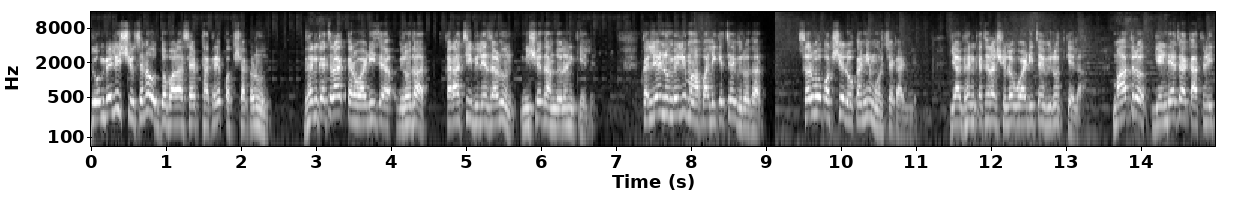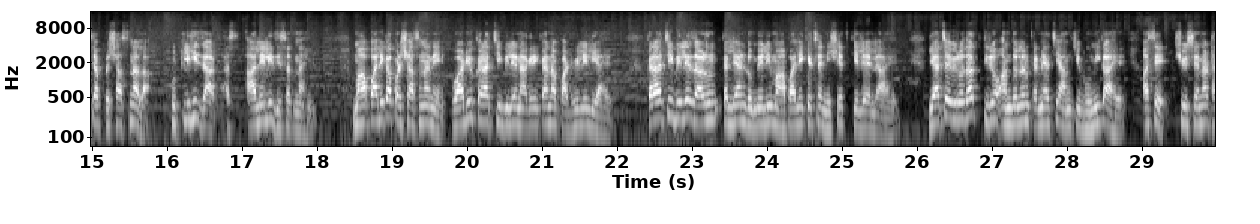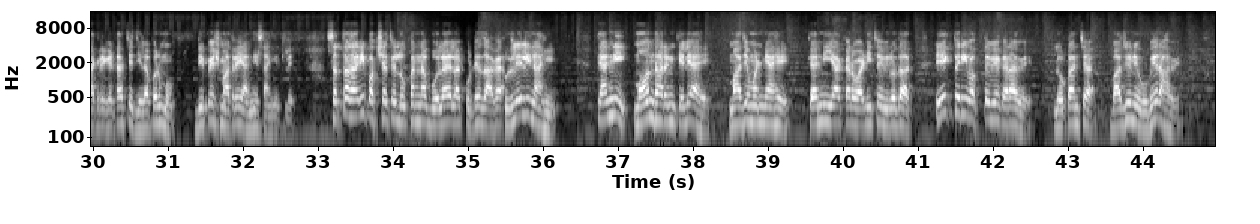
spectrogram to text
डोंबिवली शिवसेना उद्धव बाळासाहेब ठाकरे पक्षाकडून घनकचरा करवाडीच्या विरोधात कराची बिले जाळून निषेध आंदोलन केले. कल्याण डोंबिवली महापालिकेच्या विरोधात सर्व पक्षीय लोकांनी मोर्चे काढले. या घनकचरा शुल्कवाढीचा विरोध केला. मात्र गेंड्याच्या कातडीच्या प्रशासनाला कुठलीही जाग अस- आलेली दिसत नाही. महापालिका प्रशासनाने वाढीव कराची बिले नागरिकांना पाठविलेली आहेत. कराची बिले जाळून कल्याण डोंबिवली महापालिकेचा निषेध केलेला आहे. याच्या विरोधात तीव्र आंदोलन करण्याची आमची भूमिका आहे असे शिवसेना ठाकरे गटाचे जिल्हाप्रमुख दीपेश म्हात्रे यांनी सांगितले. सत्ताधारी पक्षाचे लोकांना बोलायला कुठे जागा उरलेली नाही. त्यांनी मौन धारण केले आहे. माझे म्हणणे आहे त्यांनी या करवाढीच्या विरोधात एक तरी वक्तव्य करावे. लोकांच्या बाजूने उभे राहावे.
